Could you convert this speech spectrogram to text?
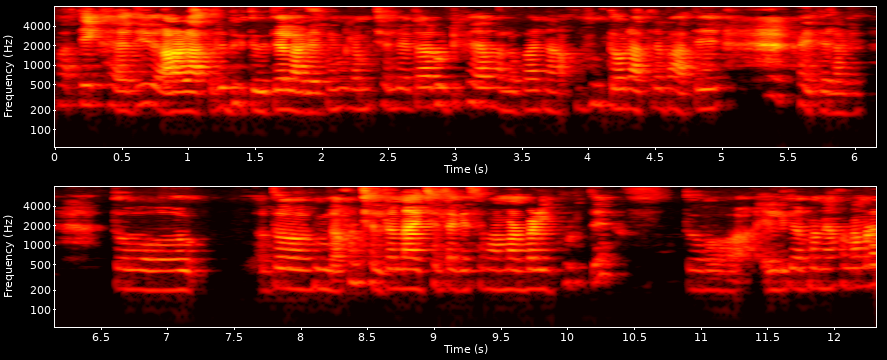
ভাতেই খাই দিই। আর রাত্রে ধুইতে ধুইতে লাগে। কিন্তু আমি ছেলেটা রুটি খাওয়া ভালো পায় না। তো রাত্রে ভাতে খাইতে লাগে। তো তো এখন ছেলেটা নাই, ছেলেটা গেছে মামার বাড়ি ঘুরতে। তো এর লিগে মানে এখন আমরা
